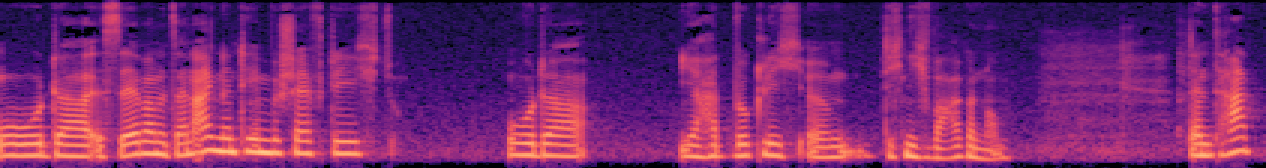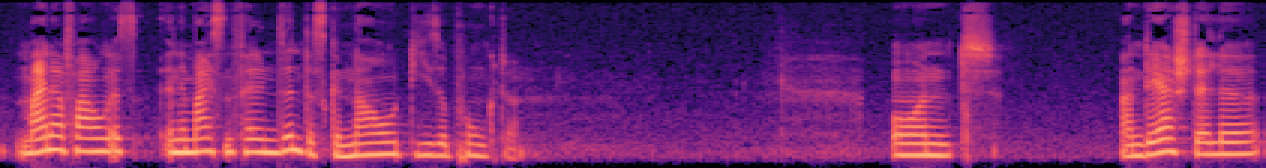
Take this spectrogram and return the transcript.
Oder ist selber mit seinen eigenen Themen beschäftigt. Oder ja, hat wirklich ähm, dich nicht wahrgenommen. Denn tat, meine Erfahrung ist, in den meisten Fällen sind es genau diese Punkte. Und an der Stelle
